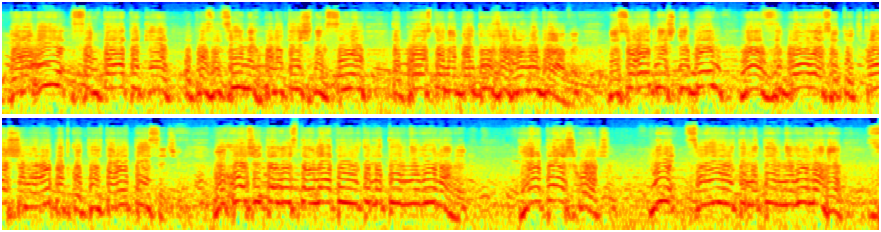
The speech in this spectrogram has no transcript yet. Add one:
дорогі симпатики опозиційних політичних сил та просто небайдужі громадяни. На сьогоднішній день нас зібралося тут в кращому випадку півтори тисячі. Ви хочете виставляти ультимативні вимоги? Я теж хочу. Ми свої ультимативні вимоги з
